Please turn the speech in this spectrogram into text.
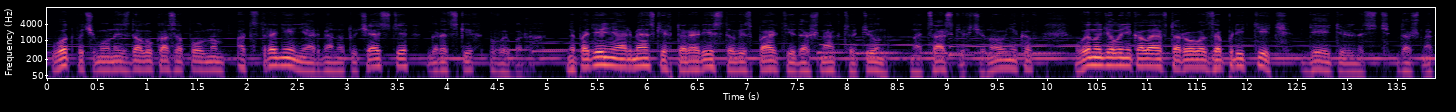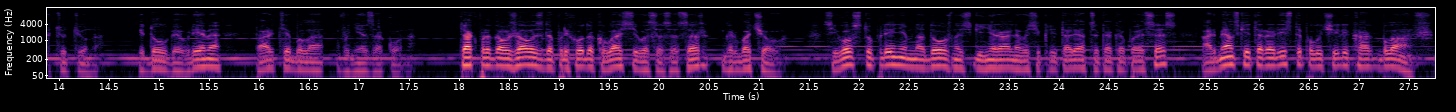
Вот почему он издал указ о полном отстранении армян от участия в городских выборах. Нападение армянских террористов из партии Дашнак Цутюн на царских чиновников вынудило Николая II запретить деятельность Дашнак Цутюна, и долгое время партия была вне закона. Так продолжалось до прихода к власти в СССР Горбачева. С его вступлением на должность генерального секретаря ЦК КПСС армянские террористы получили карт-бланш,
